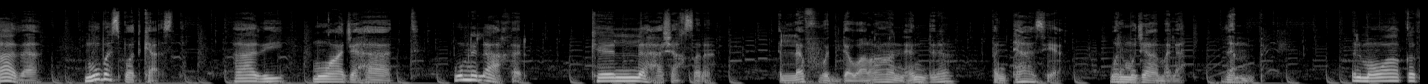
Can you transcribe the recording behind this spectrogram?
هذا مو بس بودكاست هذه مواجهات ومن الآخر كلها شخصنة اللف والدوران عندنا فانتازيا والمجاملة ذنب. المواقف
